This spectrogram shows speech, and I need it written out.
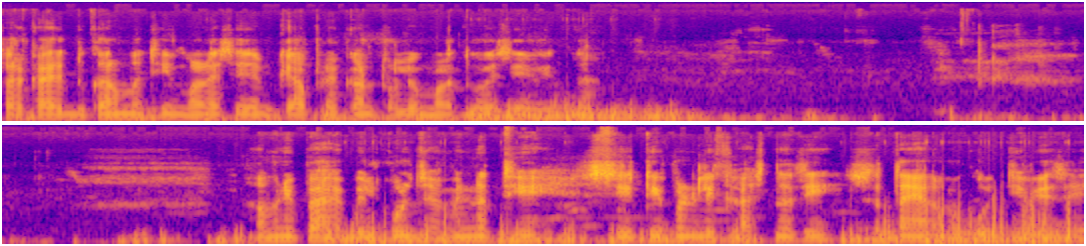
સરકારી દુકાનમાંથી મળે છે, જેમ કે આપણે કંટ્રોલે મળતું હોય છે એવી રીતના. અમની પાસે બિલકુલ જમીન નથી સિટી પણ એટલી ખાસ નથી, છતાંય આ લોકો જીવે છે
